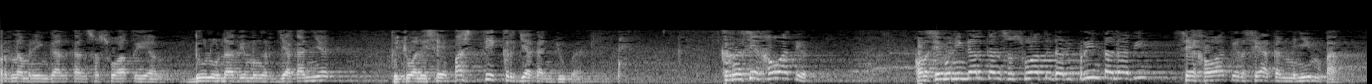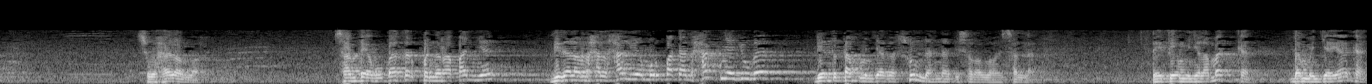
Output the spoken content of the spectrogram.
pernah meninggalkan sesuatu yang dulu Nabi mengerjakannya kecuali saya pasti kerjakan juga. Karena saya khawatir kalau saya meninggalkan sesuatu dari perintah Nabi, saya khawatir saya akan menyimpang. Subhanallah. Sampai Abu Bakar penerapannya di dalam hal-hal yang merupakan haknya juga dia tetap menjaga sunnah Nabi Shallallahu Alaihi Wasallam. Dan itu yang menyelamatkan dan menjayakan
